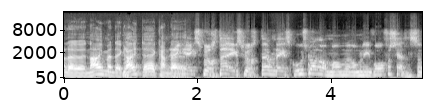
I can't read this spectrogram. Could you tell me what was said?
eller? Nei, men det er greit, det kan det Jeg, jeg, spurte, jeg spurte om det jeg skulle spørre om, om, om nivåforskjell, så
